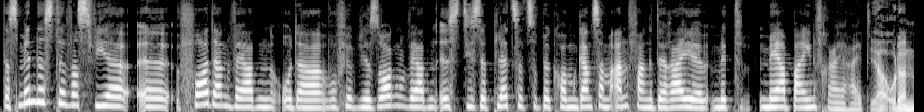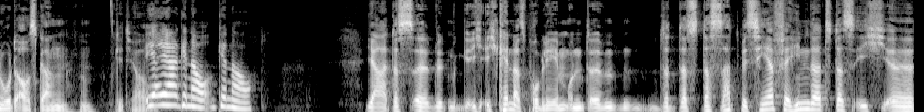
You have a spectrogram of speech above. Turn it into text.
das Mindeste, was wir äh, fordern werden oder wofür wir sorgen werden, ist, diese Plätze zu bekommen, ganz am Anfang der Reihe mit mehr Beinfreiheit. Ja, oder Notausgang. ne? Geht ja auch. Ja, ja, genau, genau. Ja, das äh, ich, ich kenne das Problem und ähm, das das hat bisher verhindert, dass ich äh,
